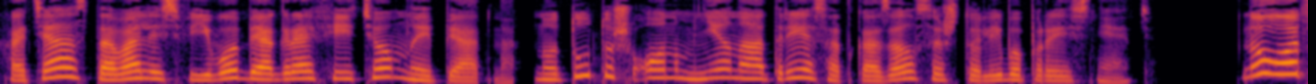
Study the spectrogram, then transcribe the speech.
Хотя оставались в его биографии темные пятна, но тут уж он мне наотрез отказался что-либо прояснять. «Ну вот,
